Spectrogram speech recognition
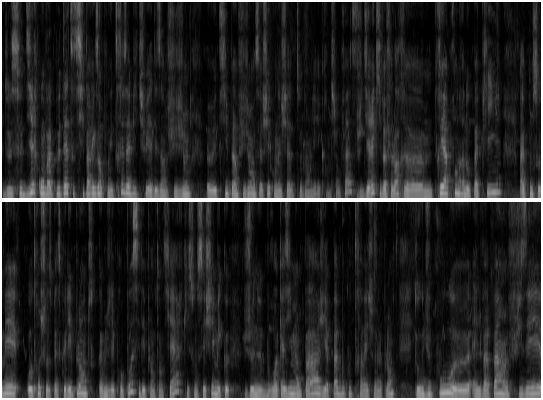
de se dire qu'on va peut-être, si par exemple on est très habitué à des infusions euh, type infusion en sachet qu'on achète dans les grandes surfaces, je dirais qu'il va falloir réapprendre à nos papilles à consommer autre chose. Parce que les plantes, comme je les propose, c'est des plantes entières qui sont séchées mais que je ne broie quasiment pas. Il n'y a pas beaucoup de travail sur la plante. Donc du coup, elle elle va pas infuser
